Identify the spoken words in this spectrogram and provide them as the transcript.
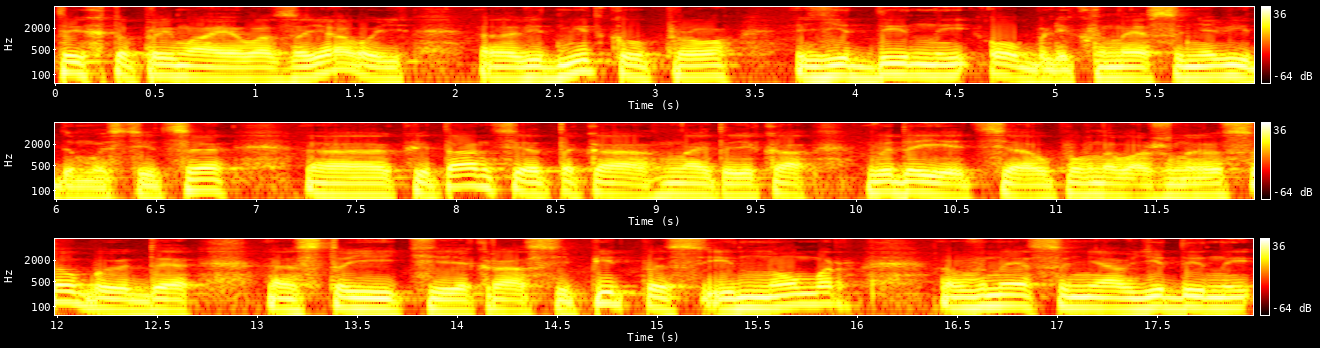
тих, хто приймає у вас заяву, е, відмітку про єдиний облік внесення відомості. Це е, квитанція, така, знаєте, яка видається уповноваженою особою, де е, стоїть якраз і підпис, і номер внесення в єдиний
